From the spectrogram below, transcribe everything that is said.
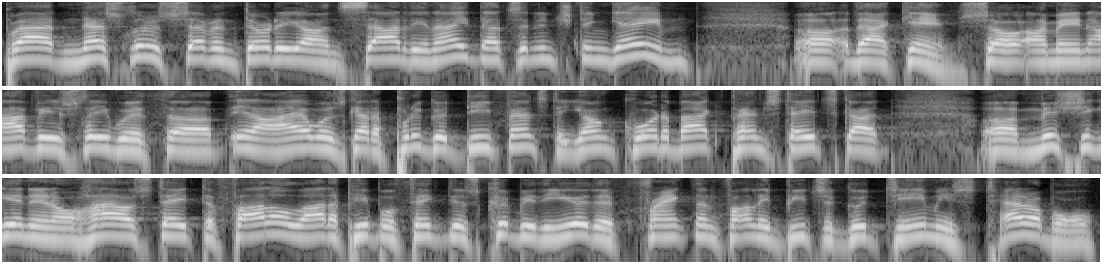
Brad Nessler, 7:30 on Saturday night. That's an interesting game, uh, that game. So, I mean, obviously, with uh, you know, Iowa's got a pretty good defense. The young quarterback, Penn State's got uh, Michigan and Ohio State to follow. A lot of people think this could be the year that Franklin finally beats a good team. He's terrible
